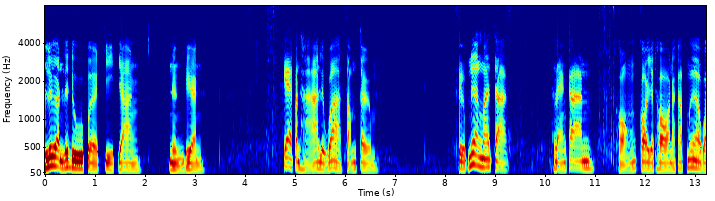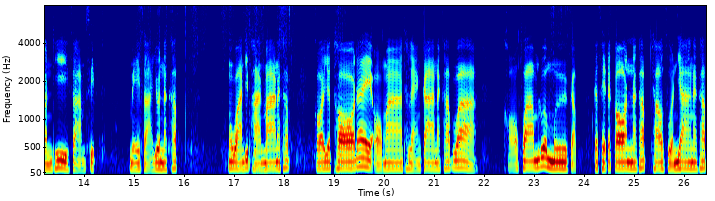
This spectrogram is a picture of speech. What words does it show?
เลื่อนฤดูเปิดกรีดยางหนึ่งเดือน แก้ปัญหาหรือว่าซ้ำเติม สืบเนื่องมาจากแถลงการของกยทนะครับ เมื่อวันที่ 30 เมษายนนะครับ เมื่อวานที่ผ่านมานะครับกยทได้ออกมาแถลงการนะครับว่าขอความร่วมมือกับเกษตรกรนะครับ ชาวสวนยางนะครับ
